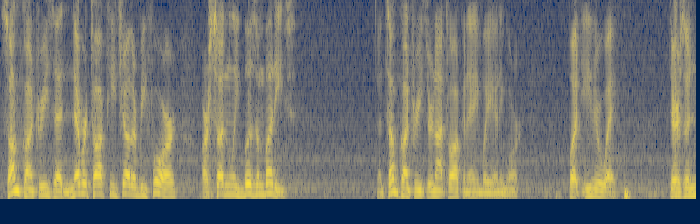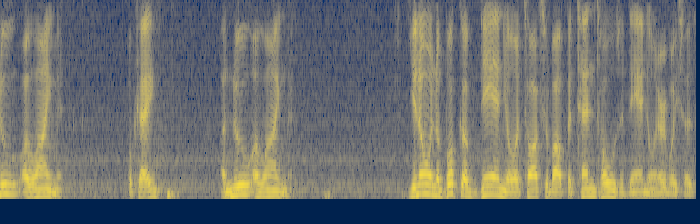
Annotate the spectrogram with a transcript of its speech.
some countries that never talked to each other before, are suddenly bosom buddies. And some countries, they're not talking to anybody anymore. But either way, there's a new alignment, okay? A new alignment. You know, in the book of Daniel, it talks about the 10 toes of Daniel, and everybody says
